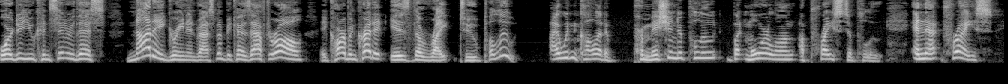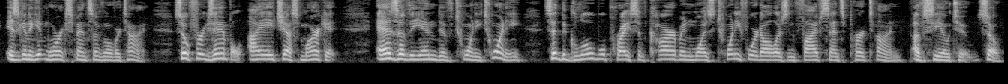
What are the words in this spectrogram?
Or do you consider this not a green investment because, after all, a carbon credit is the right to pollute? I wouldn't call it a permission to pollute, but more along a price to pollute. And that price is going to get more expensive over time. So, for example, IHS Markit, as of the end of 2020, said the global price of carbon was $24.05 per ton of CO2. So,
